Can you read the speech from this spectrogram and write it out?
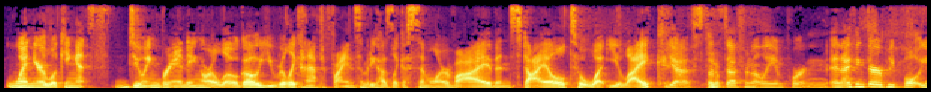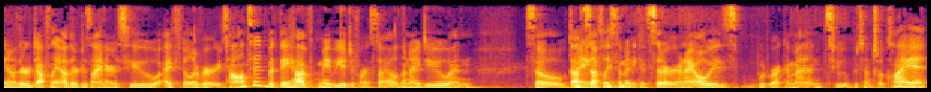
when you're looking at doing branding or a logo, you really kind of have to find somebody who has like a similar vibe and style to what you like. Yes, that's definitely important. And I think there are people, you know, there are definitely other designers who I feel are very talented, but they have maybe a different style than I do. And so that's Right. definitely something to consider. And I always would recommend to a potential client,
